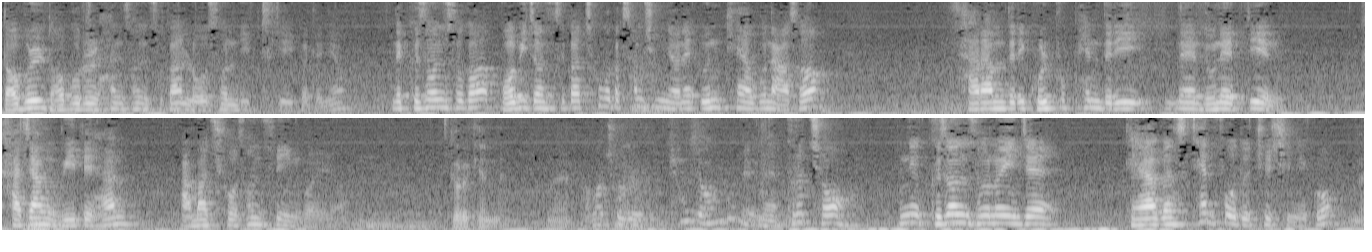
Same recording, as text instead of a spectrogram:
더블 더블을 한 선수가 로슨 리틀이거든요. 근데 그 선수가 버비 존스가 1930년에 은퇴하고 나서 사람들이 골프 팬들이 내 눈에 띈 가장 위대한 아마추어 선수인 거예요. 그렇겠네. 네. 아마추어를 평정한 거네요. 네, 그렇죠. 근데 그 선수는 이제 대학은 스탠포드 출신이고 네.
